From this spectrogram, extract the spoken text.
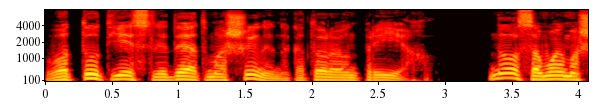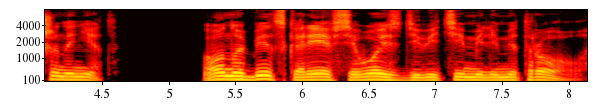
Вот тут есть следы от машины, на которой он приехал. Но самой машины нет. Он убит, скорее всего, из 9-миллиметрового.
